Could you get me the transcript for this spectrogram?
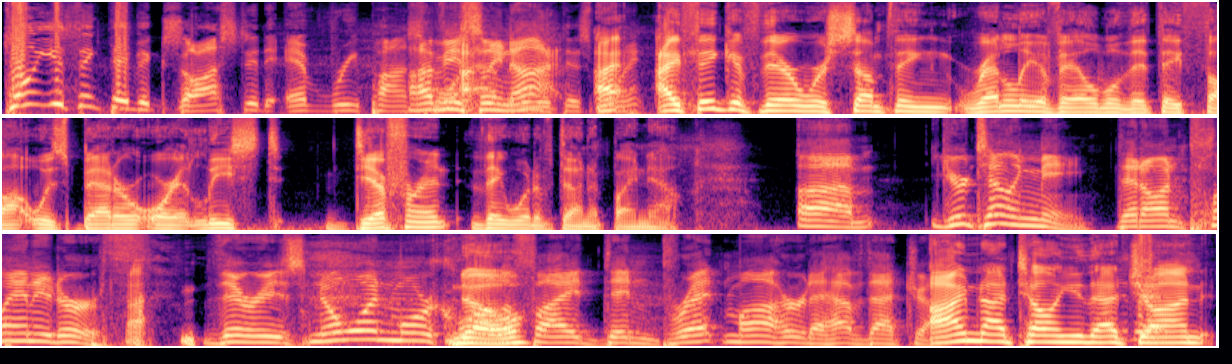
don't you think they've exhausted every possible? Obviously not. At this I, point? I think if there were something readily available that they thought was better or at least different, they would have done it by now. um, you're telling me that on planet Earth there is no one more No. qualified than Brett Maher to have that job. I'm not telling you that, John.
